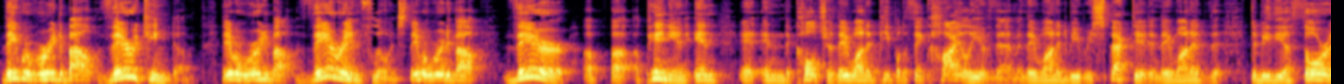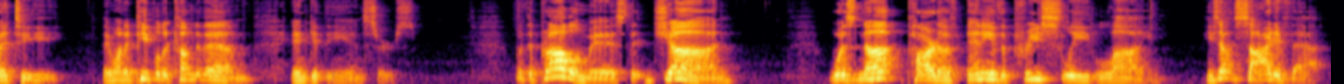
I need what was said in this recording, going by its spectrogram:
They were worried about their kingdom. They were worried about their influence. They were worried about their uh, uh, opinion in, in, the culture. They wanted people to think highly of them, and they wanted to be respected, and they wanted the, to be the authority. They wanted people to come to them and get the answers. But the problem is that John was not part of any of the priestly line. He's outside of that.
